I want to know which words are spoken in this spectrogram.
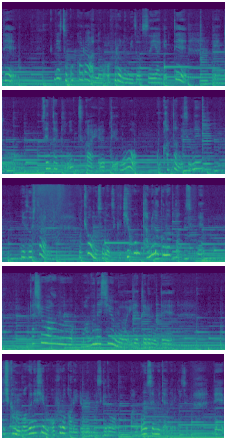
てでそこからあのお風呂の水を吸い上げて、えーと、洗濯機に使えるっていうのをこう買ったんですよね。でそしたらね、まあ、今日もそうなんですけど基本溜めなくなったんですよね。私はあのマグネシウム入れてるのででしかもマグネシウムお風呂から入れられるんですけどあの温泉みたいになりますよ。で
